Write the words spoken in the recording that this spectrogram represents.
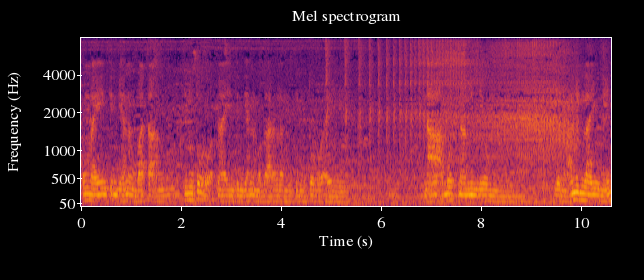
kung naiintindihan ng bata ang tinuturo at naiintindihan ng mag-aaral ang tinuturo ay naaabot namin yung yung aming layunin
